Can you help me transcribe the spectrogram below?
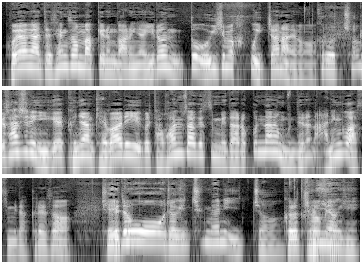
고양이한테 생선 맡기는 거 아니냐 이런 또 의심을 갖고 있잖아요. 그렇죠. 그 사실은 이게 그냥 개발 이익을 다 환수하겠습니다로 끝나는 문제는 아닌 것 같습니다. 그래서 그래서 제도적인 측면이 있죠. 그렇죠. 분명히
